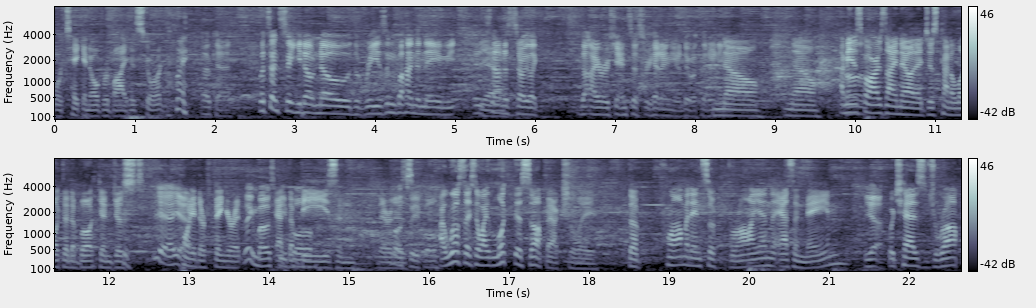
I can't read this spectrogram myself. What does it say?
or taken over by historically. okay, but since uh, you don't know the reason behind the name, it's Yeah. not necessarily like the Irish ancestry had anything to do with it. Anyway. No, no. I mean, as Um, far as I know, they just kind of looked at a book and just Yeah, yeah. pointed their finger at, think most at the bees, and there it is. most people. I will say, so I looked this up actually. The prominence of Brian as a name. Yeah. which has dropped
